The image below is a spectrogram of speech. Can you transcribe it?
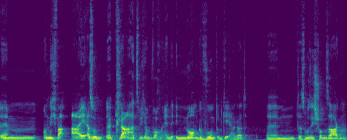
Ähm, und ich war, also äh, klar hat es mich am Wochenende enorm gewurmt und geärgert. Ähm, das muss ich schon sagen.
